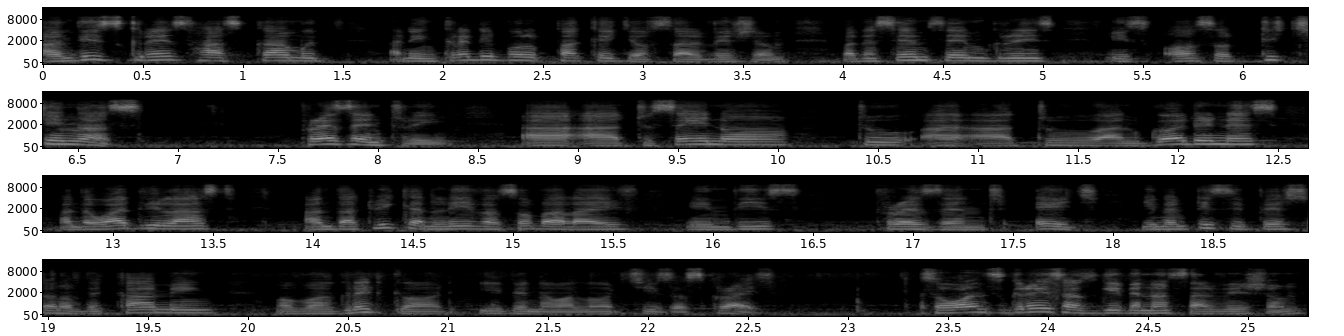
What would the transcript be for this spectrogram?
and this grace has come with an incredible package of salvation. But the same same grace is also teaching us presently uh, uh, to say no to uh, uh, to ungodliness and the worldly lust, and that we can live a sober life in this present age in anticipation of the coming of our great God, even our Lord Jesus Christ. So once grace has given us salvation,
